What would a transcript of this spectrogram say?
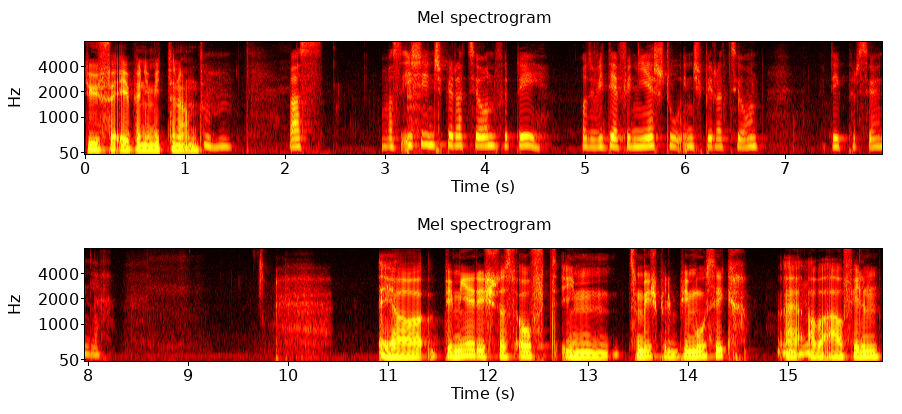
tiefen Ebene miteinander. Was, was ist Inspiration für dich? Oder wie definierst du Inspiration für dich persönlich? Ja, bei mir ist das oft im, zum Beispiel bei Musik, äh, aber auch Film,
